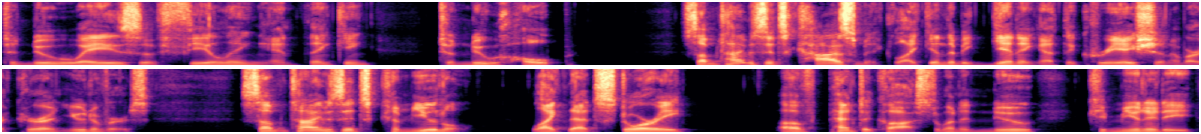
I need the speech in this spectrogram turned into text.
to new ways of feeling and thinking, to new hope, Sometimes it's cosmic, like in the beginning at the creation of our current universe. Sometimes it's communal, like that story of Pentecost when a new community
